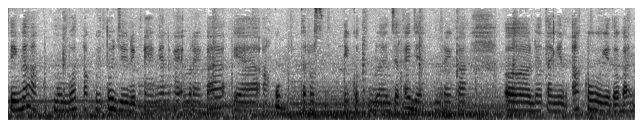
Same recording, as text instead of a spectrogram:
sehingga aku, membuat aku itu jadi pengen kayak mereka ya aku terus ikut belajar aja. Mereka uh, datangin aku gitu kan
